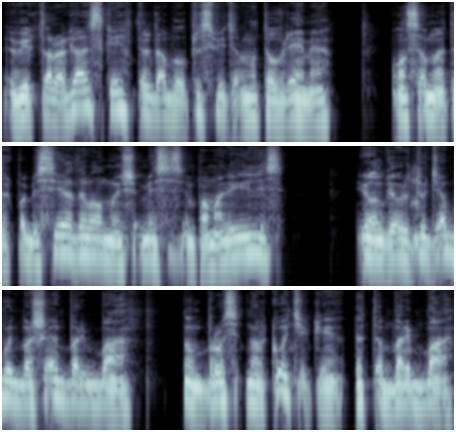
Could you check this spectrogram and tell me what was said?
Виктор Агальский, тогда был пресвитер на то время. Он со мной так побеседовал, мы еще вместе с ним помолились. И он говорит, у тебя будет большая борьба ну, бросить наркотики – это борьба.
